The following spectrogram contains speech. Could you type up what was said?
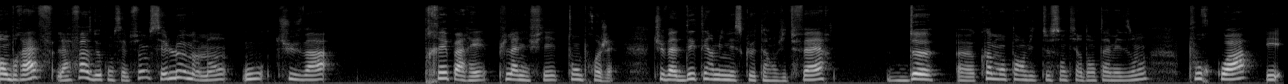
En bref, la phase de conception, c'est le moment où tu vas préparer, planifier ton projet. Tu vas déterminer ce que tu as envie de faire, de euh, comment tu as envie de te sentir dans ta maison, pourquoi, et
